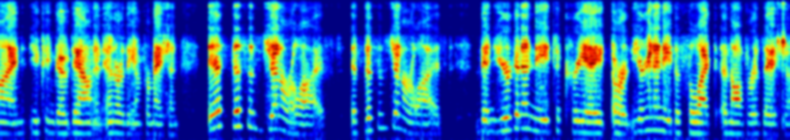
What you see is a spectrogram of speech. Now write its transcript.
line, you can go down and enter the information. If this is generalized, if this is generalized, then you're going to need to create or you're going to need to select an authorization.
